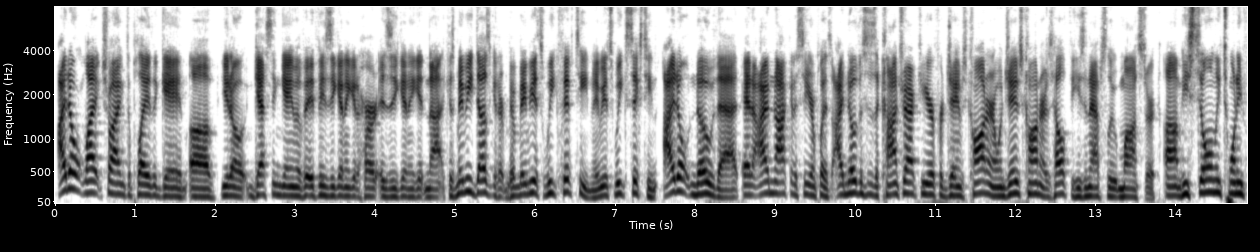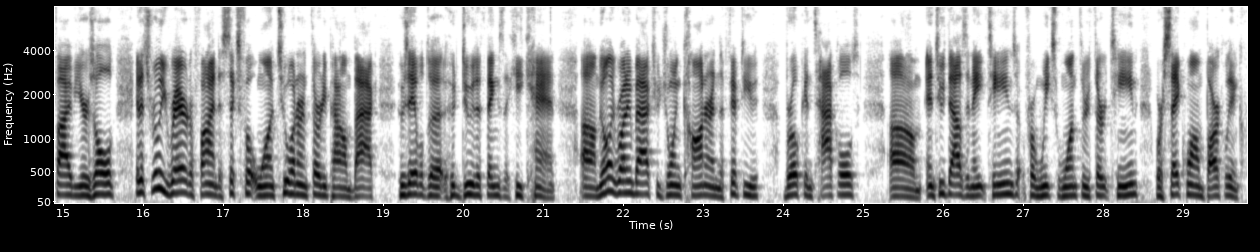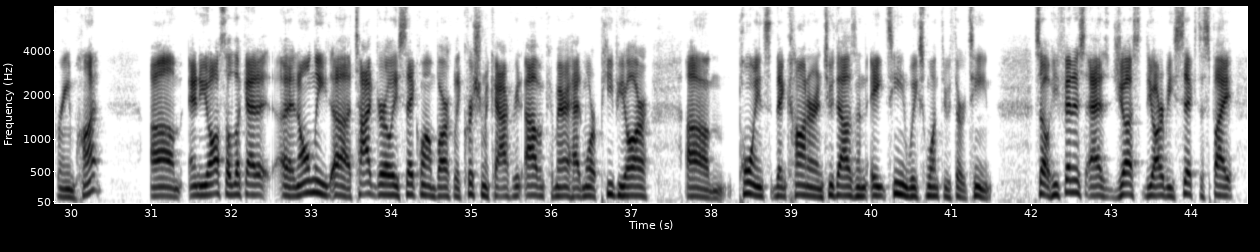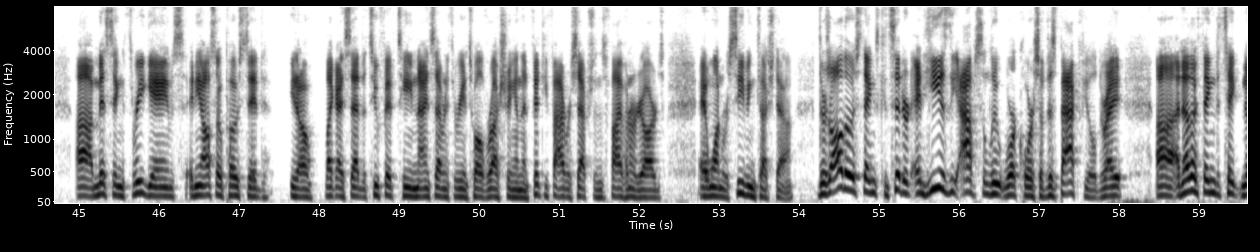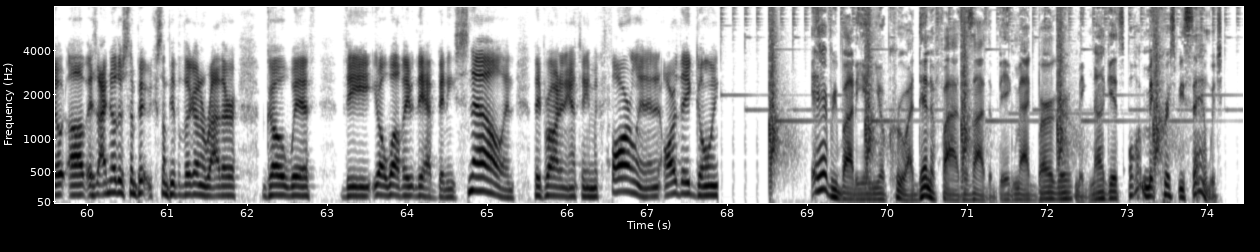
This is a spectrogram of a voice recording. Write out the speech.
I don't like trying to play the game of, you know, guessing game of if is he going to get hurt, is he going to get not? Because maybe he does get hurt. But maybe it's week 15, maybe it's week 16. I don't know that, and I'm not going to see here and play this. I know this is a contract year for James Conner, and when James Conner is healthy, he's an absolute monster. Um, he's still only 25 years old, and it's really rare to find a six foot one, 230 pound back who's able to who do the things that he can. Um, the only running backs who joined Conner in the 50 broken tackles um, in 2018 from weeks one through 13 were Saquon Barkley and Kareem Hunt. Um, and you also look at it, and only uh, Todd Gurley, Saquon Barkley, Christian McCaffrey, Alvin Kamara had more PPR um, points than Conner in 2018, weeks 1 through 13. So he finished as just the RB6 despite uh, missing three games. And he also posted you know, like I said, the 215, 973, and 12 rushing, and then 55 receptions, 500 yards, and one receiving touchdown. There's all those things considered, and he is the absolute workhorse of this backfield, right? Uh, another thing to take note of is I know there's some some people that are going to rather go with the, you know, well, they, they have Benny Snell and they brought in Anthony McFarland, and are they going? Everybody in your crew identifies as either Big Mac Burger, McNuggets, or McCrispy Sandwich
